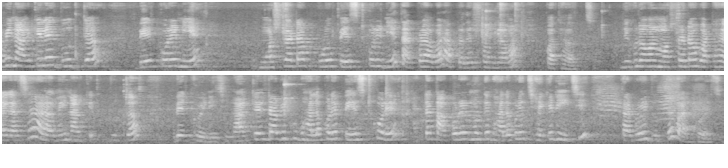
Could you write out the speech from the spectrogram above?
আমি নারকেলের দুধটা বের করে নিয়ে, মশলাটা পুরো পেস্ট করে নিয়ে, তারপরে আবার আপনাদের সঙ্গে আমার কথা হচ্ছে। দেখুন, আমার মশলাটাও বাটা হয়ে গেছে, আর আমি নারকেল দুধটা বের করে নিয়েছি। নারকেলটা আমি খুব ভালো করে পেস্ট করে একটা কাপড়ের মধ্যে ভালো করে ছেঁকে নিয়েছি, তারপরে ওই দুধটা বার করেছি।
